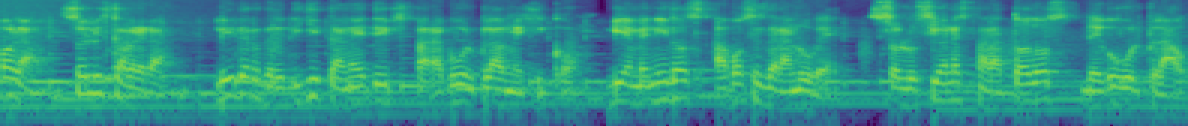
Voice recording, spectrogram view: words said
Hola, soy Luis Cabrera, líder de Digital Natives para Google Cloud México. Bienvenidos a Voces de la Nube, soluciones para todos de Google Cloud.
